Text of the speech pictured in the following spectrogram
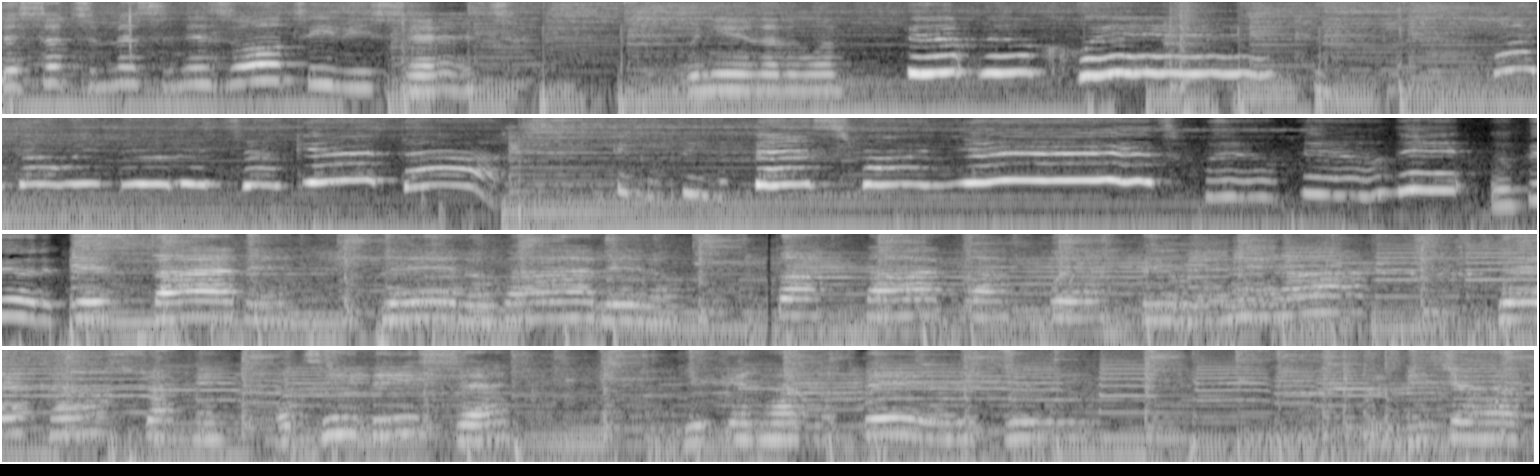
There's such a mess in this old TV set. We need another one built real quick. Why don't we build it together? It could be the best one yet. We'll build it. We'll build it bit by bit, little by little, block by block. We're building it up. We're constructing a TV set. You can help us build it too. We can't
